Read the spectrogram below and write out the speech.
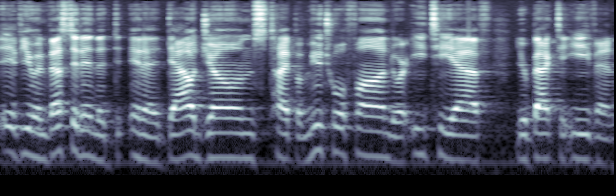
if you invested in, the, in a Dow Jones type of mutual fund or ETF, you're back to even.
